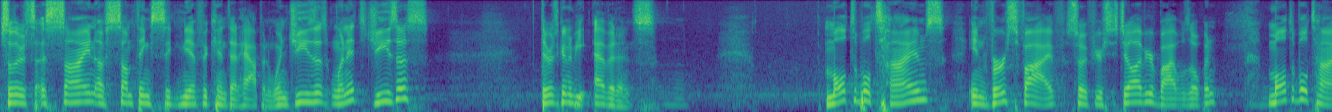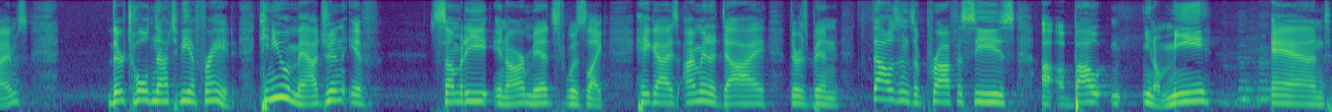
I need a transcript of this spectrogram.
So there's a sign of something significant that happened. When Jesus, when it's Jesus, there's going to be evidence. Multiple times in verse 5, so if you still have your Bibles open, multiple times they're told not to be afraid. Can you imagine if somebody in our midst was like, hey guys, I'm going to die. There's been thousands of prophecies uh, about, you know, me and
